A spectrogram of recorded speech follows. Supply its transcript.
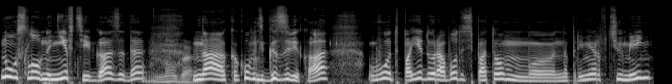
ну, условно, нефти и газа, да, ну на какого-нибудь газовика. Вот, поеду работать потом, э, например, в Тюмень.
